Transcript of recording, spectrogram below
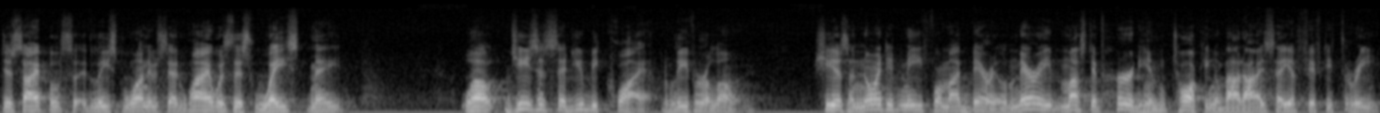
disciples, at least one, who said, Why was this waste made? Well, Jesus said, You be quiet and leave her alone. She has anointed me for my burial. Mary must have heard him talking about Isaiah 53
